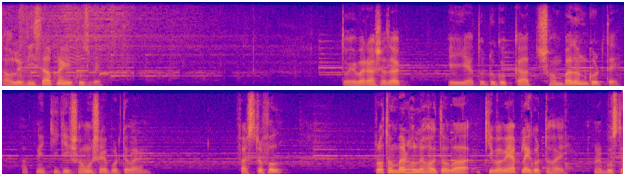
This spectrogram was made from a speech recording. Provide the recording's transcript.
তাহলে ভিসা আপনাকে খুঁজবে। তো এবার আসা যাক, এই এতটুকু কাজ সম্পাদন করতে আপনি কি কি সমস্যায় পড়তে পারেন। ফার্স্ট অফ অল প্রথমবার হলে হয়তো বা কীভাবে অ্যাপ্লাই করতে হয়, আপনার বুঝতে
